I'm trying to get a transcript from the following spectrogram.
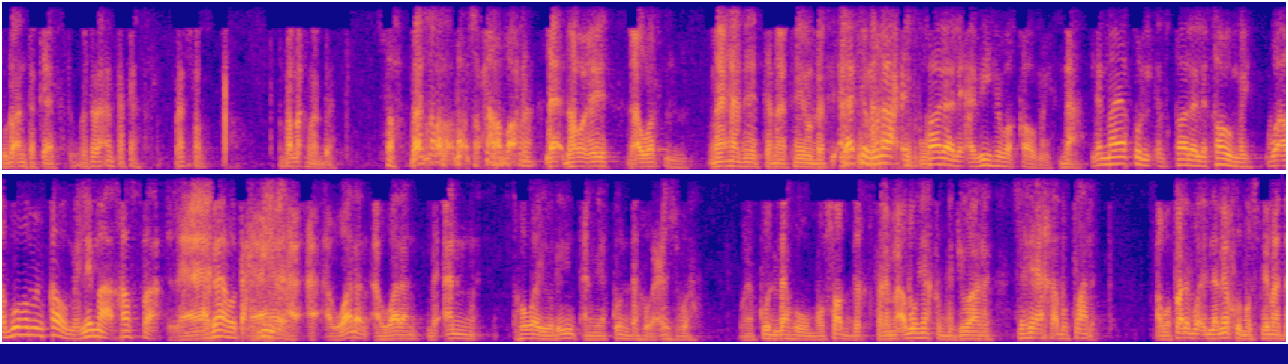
تقول أنت كافر مثلا أنت كافر بس بلغ من الباب. صح. بس سبحان الله. لا ده هو إيه؟ الأول ما هذه التماثيل التي لكن هنا إذ قال لأبيه وقومه. نعم. لما يقول إذ قال لقومه وأبوه من قومه لما خص أباه تحديدا؟ أولا أولا لأن هو يريد أن يكون له عزوة ويكون له مصدق. فلما أبوه يقف بجواره زي أخ أبو طالب. أبو طالب وإن لم يكن مسلما.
